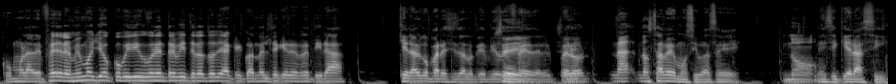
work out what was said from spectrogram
como la de Federer, el mismo Djokovic dijo en una entrevista el otro día que cuando él se quiere retirar, quiere algo parecido a lo que vio de Federer. Pero no sabemos si va a ser no. ni siquiera así.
